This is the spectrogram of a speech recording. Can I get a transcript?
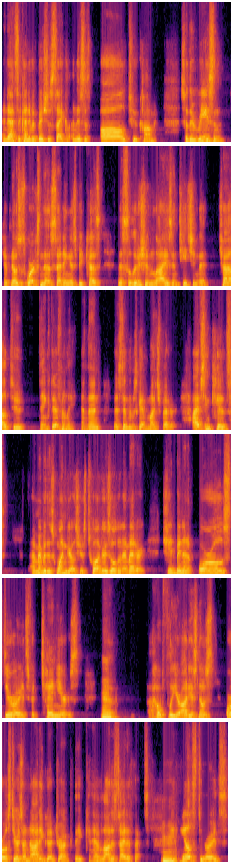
And that's a kind of a vicious cycle. And this is all too common. So the reason hypnosis works in this setting is because the solution lies in teaching the child to think differently. And then the symptoms get much better. I've seen kids. I remember this one girl, she was 12 years old when I met her. She had been on oral steroids for 10 years. Mm. Uh, hopefully, your audience knows oral steroids are not a good drug. They can have a lot of side effects. Mm. Inhaled steroids,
